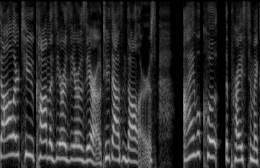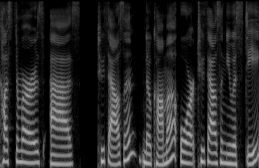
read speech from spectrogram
dollar two comma zero zero zero two thousand dollars, I will quote the price to my customers as two thousand no comma or two thousand USD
